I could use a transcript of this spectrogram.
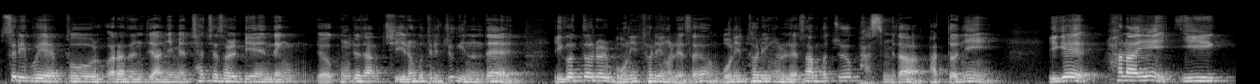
3VF라든지 아니면 차체 설비, 냉, 공조 장치 이런 것들이 쭉 있는데 이것들을 모니터링을 해서요. 모니터링을 해서 한번 쭉 봤습니다. 봤더니 이게 하나의 이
